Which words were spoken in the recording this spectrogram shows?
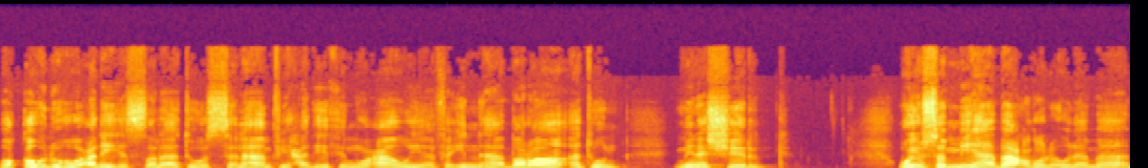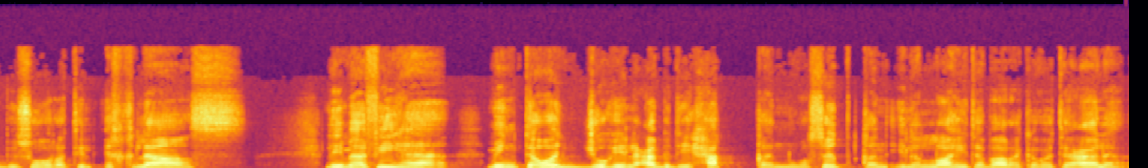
وقوله عليه الصلاة والسلام في حديث معاوية فإنها براءة من الشرك ويسميها بعض العلماء بصورة الإخلاص لما فيها من توجه العبد حقا وصدقا إلى الله تبارك وتعالى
